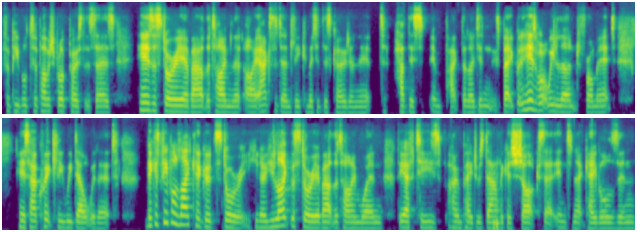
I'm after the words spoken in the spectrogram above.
for people to publish a blog post that says, here's a story about the time that I accidentally committed this code and it had this impact that I didn't expect. But here's what we learned from it. Here's how quickly we dealt with it. Because people like a good story. You know, you like the story about the time when the FT's homepage was down because sharks set internet cables in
